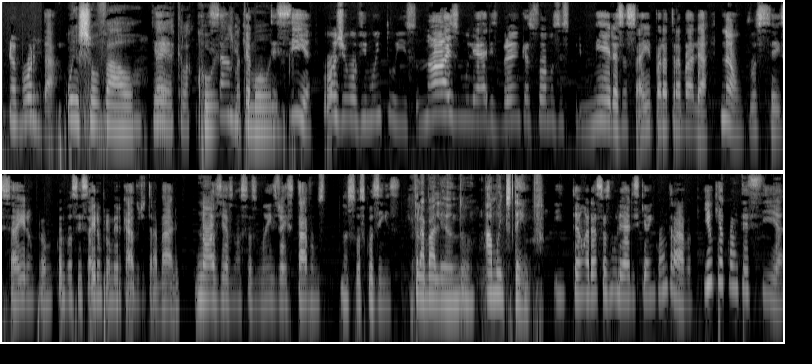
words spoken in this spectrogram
para bordar. O enxoval, né? Aquela coisa Sabe o que acontecia? Hoje eu ouvi muito isso. Nós, mulheres brancas, fomos as primeiras a sair para trabalhar. Não, vocês saíram pra, quando vocês saíram para o mercado de trabalho, nós e as nossas mães já estávamos nas suas cozinhas. Trabalhando há muito tempo. Então, eram essas mulheres que eu encontrava. E o que acontecia?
